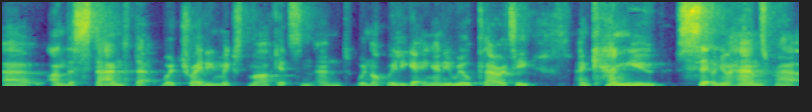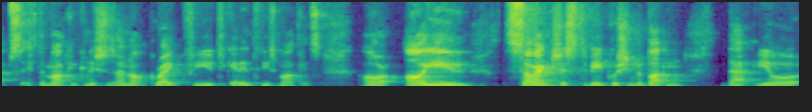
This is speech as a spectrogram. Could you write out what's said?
uh, understand that we're trading mixed markets and, and we're not really getting any real clarity? And can you sit on your hands, perhaps, if the market conditions are not great for you to get into these markets? Or are you so anxious to be pushing the button that you're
